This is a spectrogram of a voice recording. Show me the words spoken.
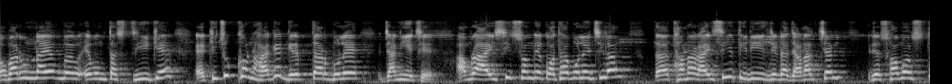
নবারুণ নায়ক এবং তার স্ত্রীকে কিছুক্ষণ আগে গ্রেপ্তার বলে জানিয়েছে। আমরা আইসির সঙ্গে কথা বলেছিলাম। থানার আইসি, তিনি যেটা জানাচ্ছেন, যে সমস্ত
